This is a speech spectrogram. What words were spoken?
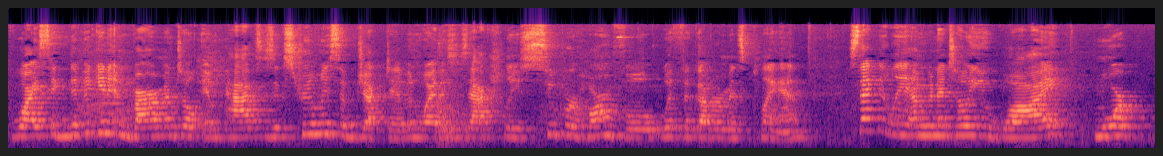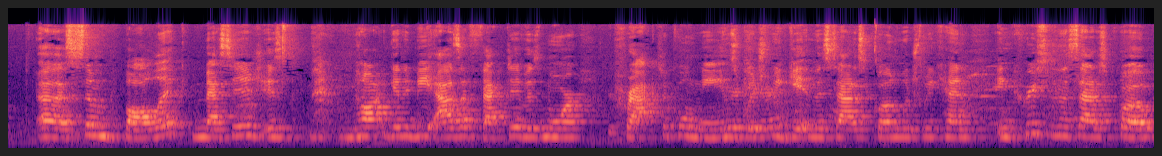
why significant environmental impacts is extremely subjective and why this is actually super harmful with the government's plan. Secondly, I'm going to tell you why more uh, symbolic message is not going to be as effective as more practical means, which we get in the status quo and which we can increase in the status quo.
